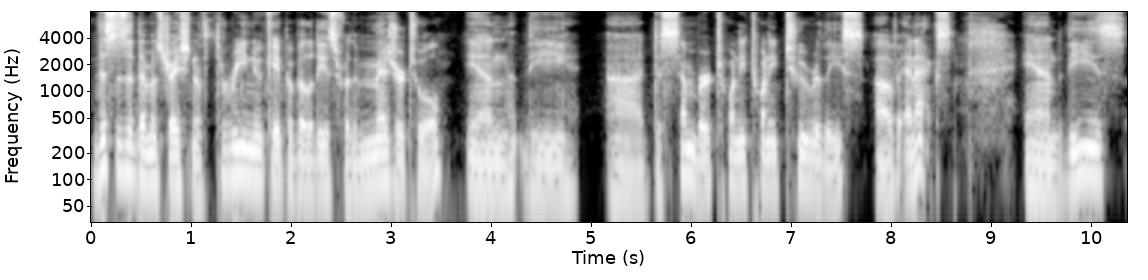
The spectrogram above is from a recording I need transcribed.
This is a demonstration of three new capabilities for the Measure tool in the uh, December 2022 release of NX. And these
